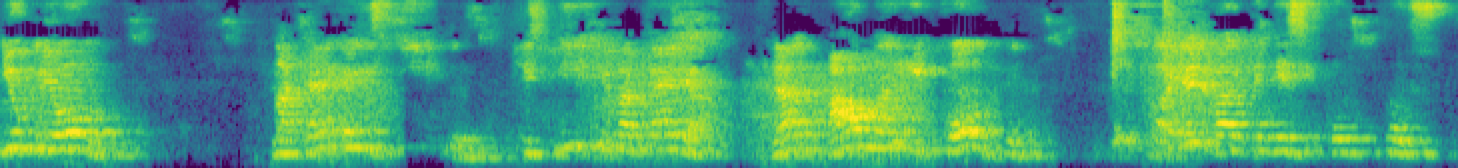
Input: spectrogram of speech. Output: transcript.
e o criou. Matéria e espírito, espírito e matéria, né? alma e corpo. Só ele vai atender esse concurso.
